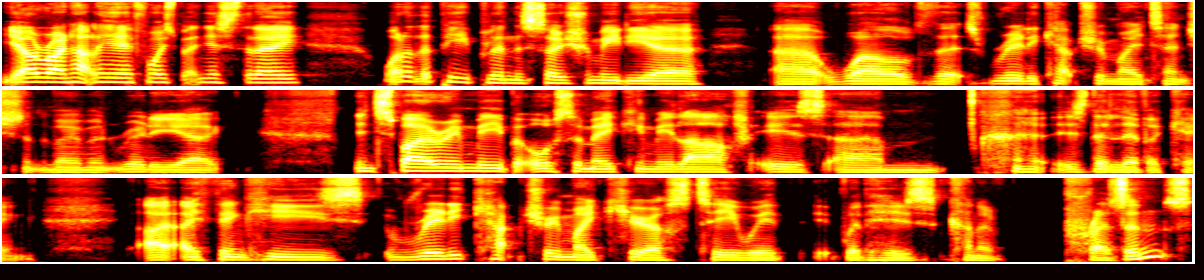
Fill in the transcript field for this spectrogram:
Yeah, Ryan Hatley here from Voice Betting yesterday. One of the people in the social media uh, world that's really capturing my attention at the moment, really uh, inspiring me, but also making me laugh, is um, is the Liver King. I, I think he's really capturing my curiosity with with his kind of presence,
